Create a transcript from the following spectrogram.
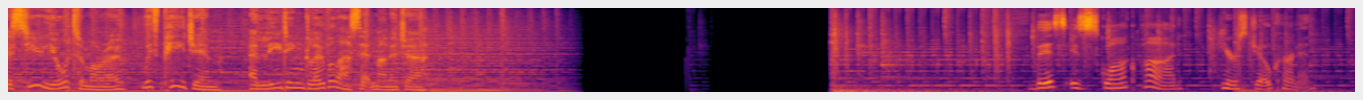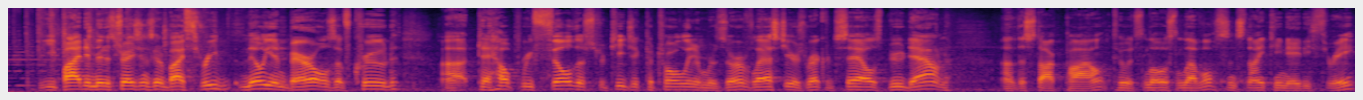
Pursue your tomorrow with PGIM, a leading global asset manager. This is Squawk Pod. Here's Joe Kernen. The Biden administration is going to buy 3 million barrels of crude uh, to help refill the strategic petroleum reserve. Last year's record sales drew down uh, the stockpile to its lowest level since 1983.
